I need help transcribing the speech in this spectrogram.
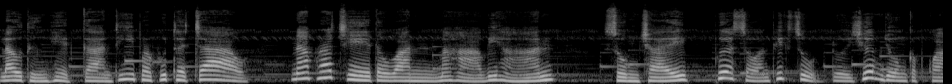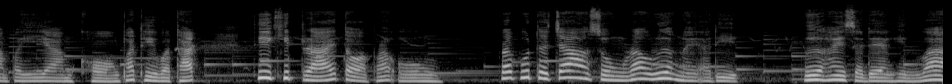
เล่าถึงเหตุการณ์ที่พระพุทธเจ้า ณพระเชตวันมหาวิหาร ทรงใช้ เพื่อสอนภิกษุโดยเชื่อมโยงกับความพยายามของพระเทวทัตที่คิดร้ายต่อพระองค์ พระพุทธเจ้าทรงเล่าเรื่องในอดีต เพื่อให้แสดงเห็นว่า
